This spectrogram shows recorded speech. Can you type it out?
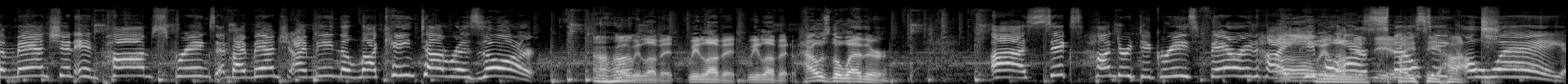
the mansion in Palm Springs, and by mansion I mean the La Quinta Resort. Uh Oh, we love it. We love it. We love it. How's the weather? Uh, 600 degrees Fahrenheit. Oh, People are to see it. Spicy melting hot. away.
